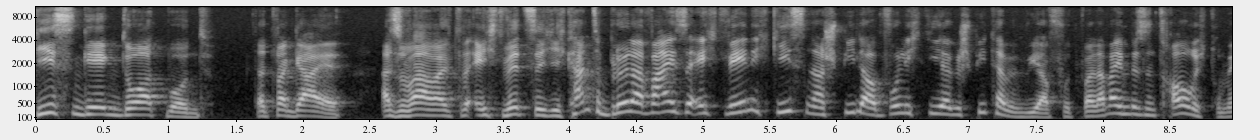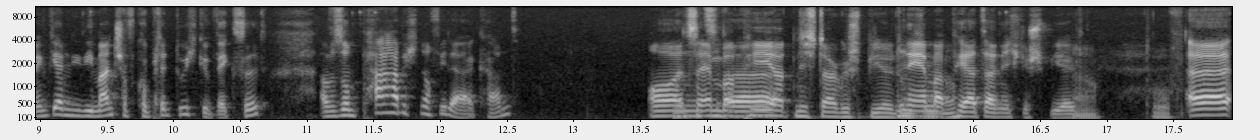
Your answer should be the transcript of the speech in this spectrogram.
Gießen gegen Dortmund. Das war geil. Also war halt echt witzig. Ich kannte blöderweise echt wenig Gießener Spieler, obwohl ich die ja gespielt habe im Via Football. Da war ich ein bisschen traurig drum. Irgendwie haben die die Mannschaft komplett durchgewechselt. Aber so ein paar habe ich noch wiedererkannt. Und Also Mbappé äh, hat nicht da gespielt. Nee, so, Mbappé ne? hat da nicht gespielt. Ja, doof. Äh,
